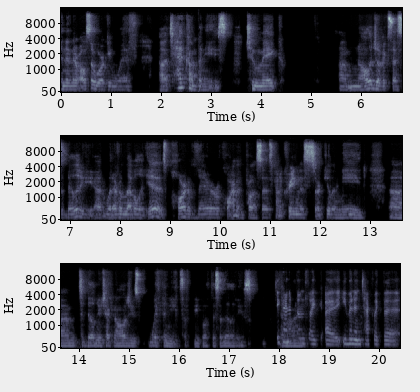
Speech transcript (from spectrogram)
And then they're also working with uh, tech companies to make um, knowledge of accessibility at whatever level it is part of their requirement process, kind of creating this circular need um, to build new technologies with the needs of people with disabilities. It kind of sounds like uh, even in tech, like the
